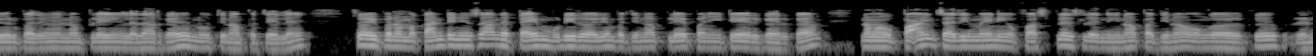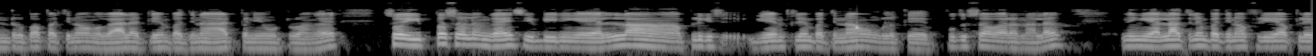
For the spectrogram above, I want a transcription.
இவர் பார்த்தீங்கன்னா இன்னும் ப்ளேயிங்கில் தான் இருக்காரு. நூற்றி நாற்பத்தேழு ஸோ இப்போ நம்ம கண்டினியூஸாக அந்த டைம் முடிகிற வரையும் பார்த்தீங்கன்னா ப்ளே பண்ணிகிட்டே இருக்க இருக்க நமக்கு பாயிண்ட்ஸ் அதிகமாக நீங்கள் ஃபஸ்ட் ப்ளேஸில் இருந்தீங்கன்னா பார்த்தீங்கன்னா உங்களுக்கு ரெண்டு ரூபா பார்த்தீங்கன்னா உங்கள் வேலெட்லேயும் பார்த்தீங்கன்னா ஆட் பண்ணி விட்ருவாங்க ஸோ இப்போ சொல்லுங்கள் கைஸ் இப்படி நீங்கள் எல்லா அப்ளிகேஷன் கேம்ஸ்லேயும் பார்த்தீங்கன்னா உங்களுக்கு புதுசாக வரனால நீங்கள் எல்லாத்துலேயும் பார்த்தீங்கன்னா ஃப்ரீயாக ப்ளே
